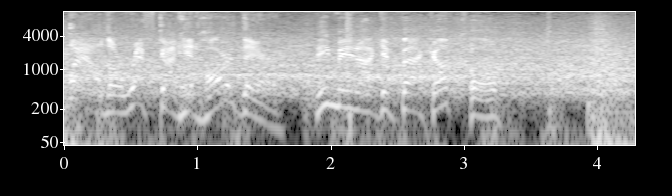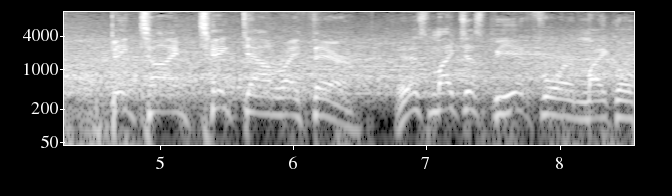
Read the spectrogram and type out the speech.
Wow, the ref got hit hard there. He may not get back up, Cole. Big time takedown right there. This might just be it for him, Michael.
